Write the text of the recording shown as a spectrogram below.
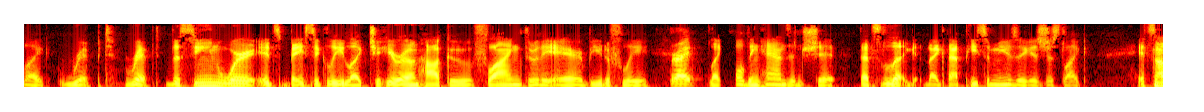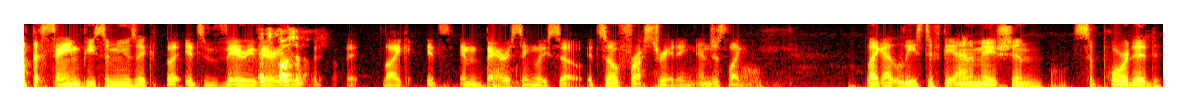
Like ripped, ripped. The scene where it's basically like Chihiro and Haku flying through the air beautifully, Right. like holding hands and shit. That's like, like that piece of music is just like, it's not the same piece of music, but it's very, It's very close derivative of it. Like it's embarrassingly so. It's so frustrating and just like, like at least if the animation supported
